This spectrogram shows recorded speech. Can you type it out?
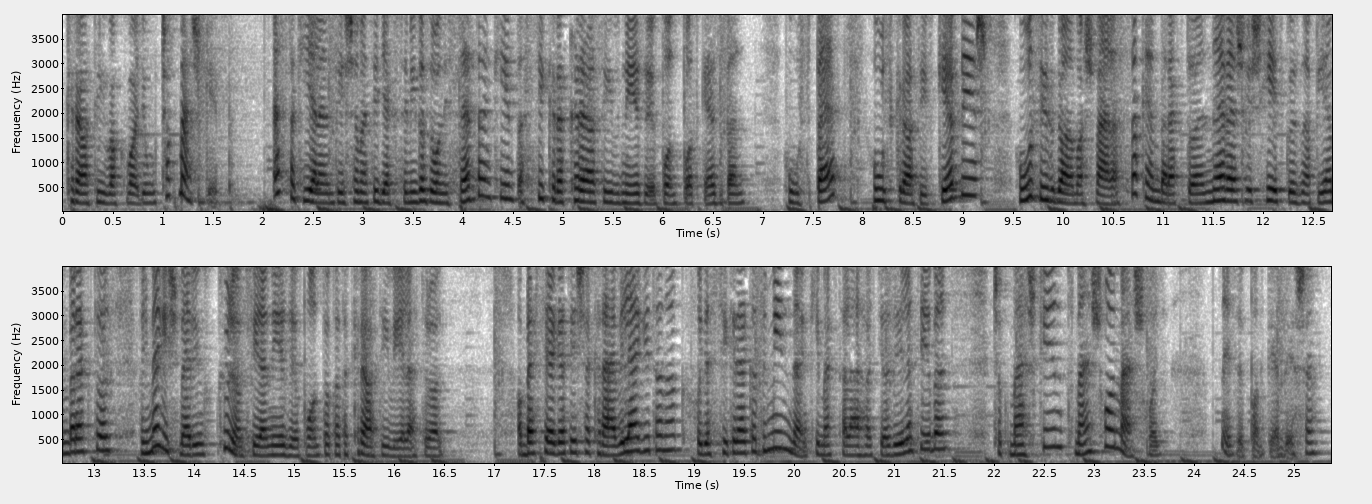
kreatívak vagyunk, csak másképp. Ezt a kijelentésemet igyekszem igazolni szerdánként a Szikra Kreatív Nézőpont podcastben. 20 perc, 20 kreatív kérdés, 20 izgalmas válasz szakemberektől, neves és hétköznapi emberektől, hogy megismerjünk különféle nézőpontokat a kreatív életről. A beszélgetések rávilágítanak, hogy a szikrákat mindenki megtalálhatja az életében, csak másként, máshol, máshogy. Nézőpont kérdése.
